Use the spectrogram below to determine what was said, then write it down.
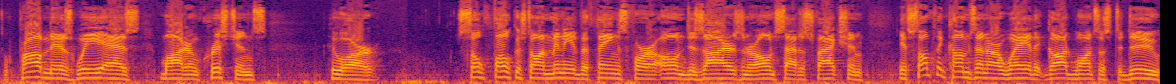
The problem is, we as modern Christians who are so focused on many of the things for our own desires and our own satisfaction, if something comes in our way that God wants us to do,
